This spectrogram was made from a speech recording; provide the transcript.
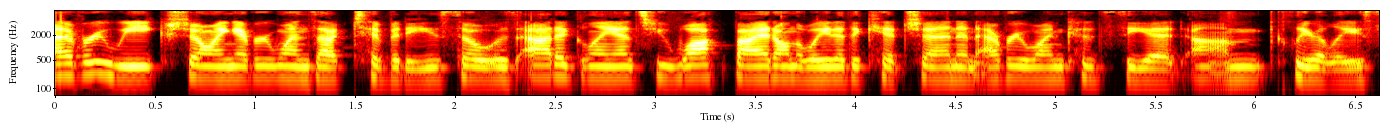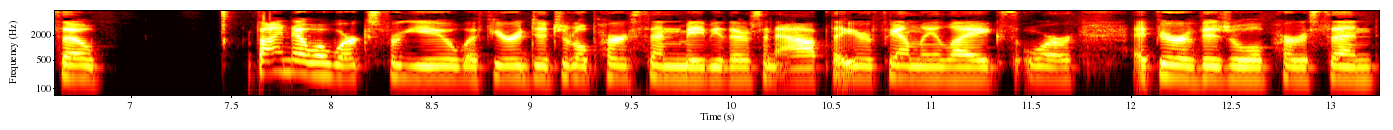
every week showing everyone's activities. So it was at a glance. You walk by it on the way to the kitchen and everyone could see it um, clearly. So find out what works for you. If you're a digital person, maybe there's an app that your family likes, or if you're a visual person,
